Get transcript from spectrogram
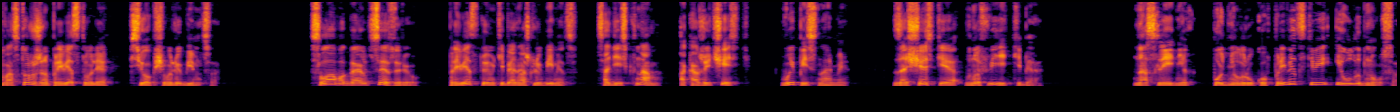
восторженно приветствовали всеобщего любимца. «Слава Гаю Цезарю! Приветствуем тебя, наш любимец! Садись к нам, окажи честь! Выпей с нами! За счастье вновь видеть тебя. Наследник поднял руку в приветствии и улыбнулся.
